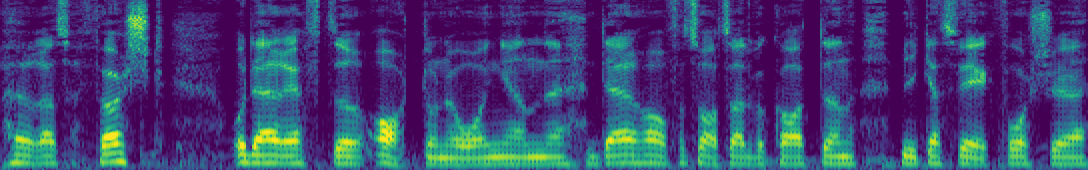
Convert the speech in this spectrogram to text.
höras först och därefter 18-åringen. Där har försvarsadvokaten Mikael Svegfors, eh,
